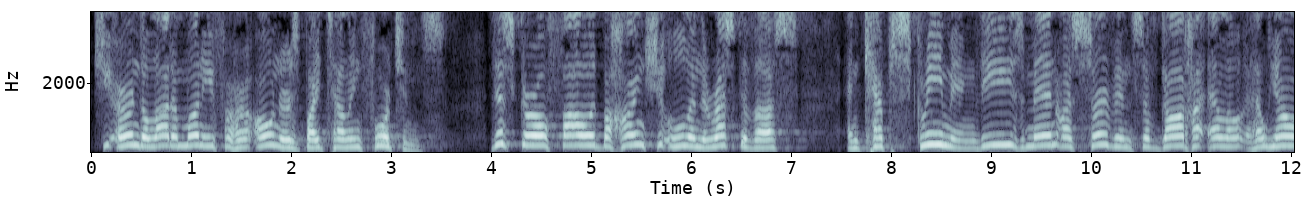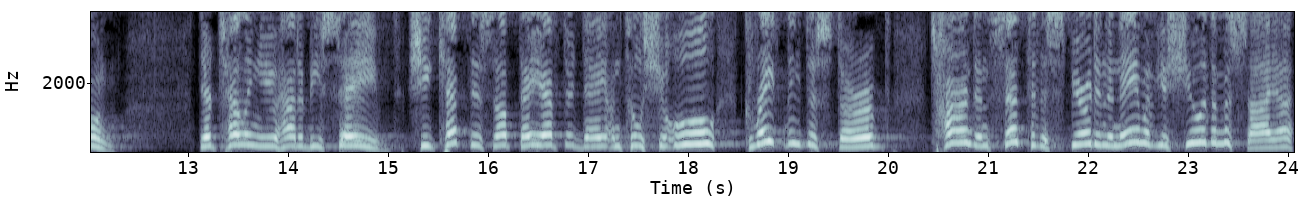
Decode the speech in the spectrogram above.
She earned a lot of money for her owners by telling fortunes. This girl followed behind Shaul and the rest of us and kept screaming, These men are servants of God Ha'elyon. They're telling you how to be saved. She kept this up day after day until Shaul, greatly disturbed, turned and said to the Spirit, in the name of Yeshua the Messiah,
